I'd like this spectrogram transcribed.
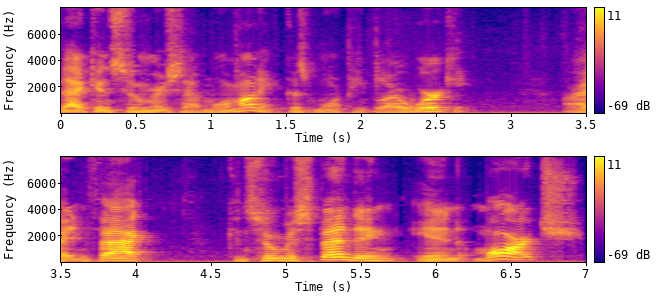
that consumers have more money because more people are working. All right. In fact, consumer spending in March,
